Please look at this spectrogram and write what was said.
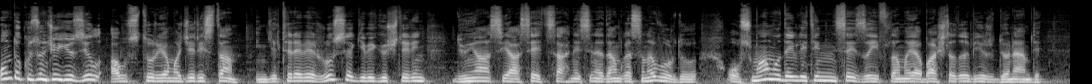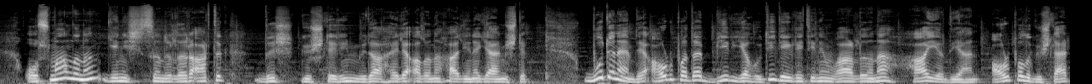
19. yüzyıl Avusturya, Macaristan, İngiltere ve Rusya gibi güçlerin dünya siyaset sahnesine damgasını vurduğu, Osmanlı Devleti'nin ise zayıflamaya başladığı bir dönemdi. Osmanlı'nın geniş sınırları artık dış güçlerin müdahale alanı haline gelmişti. Bu dönemde Avrupa'da bir Yahudi devletinin varlığına hayır diyen Avrupalı güçler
